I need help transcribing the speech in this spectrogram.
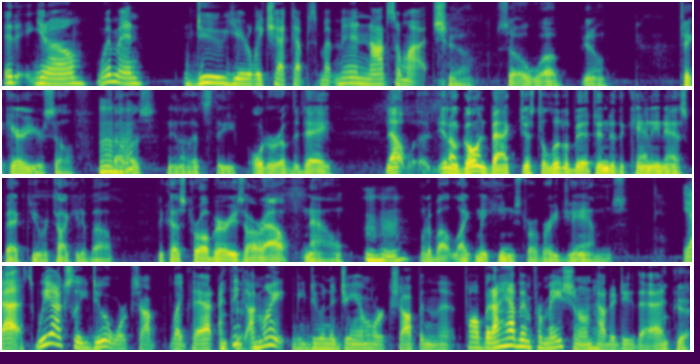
it you know, women do yearly checkups, but men not so much. Yeah. So, uh, you know, take care of yourself, fellas. You know, that's the order of the day. Now, you know, going back just a little bit into the canning aspect you were talking about, because strawberries are out now. Mm-hmm. What about like making strawberry jams? Yes, we actually do a workshop like that. I think I might be doing a jam workshop in the fall, but I have information on how to do that. Okay.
